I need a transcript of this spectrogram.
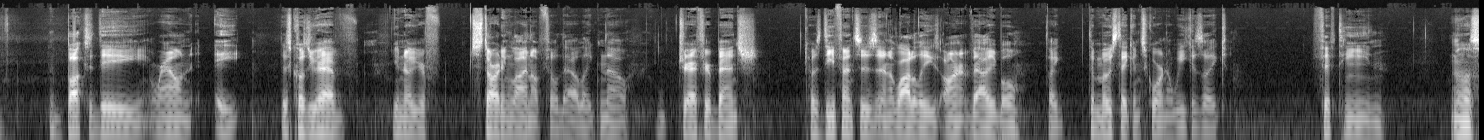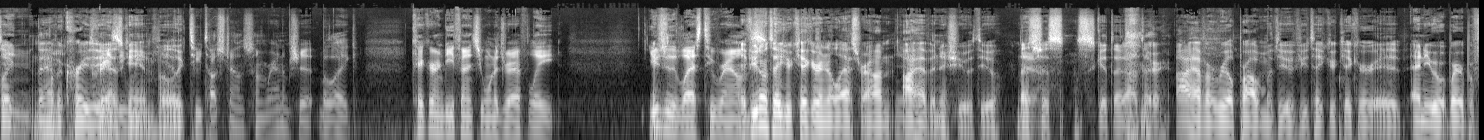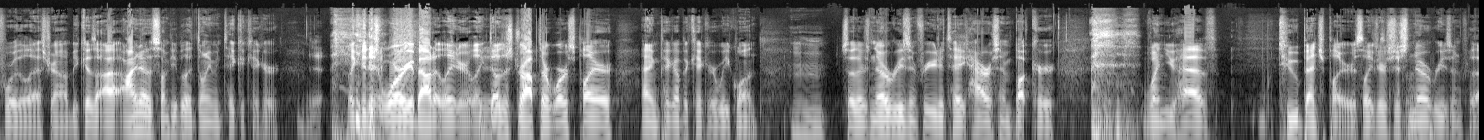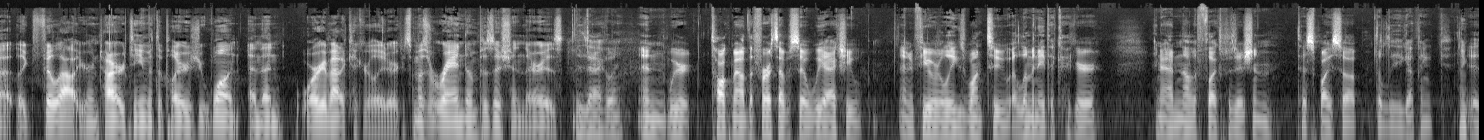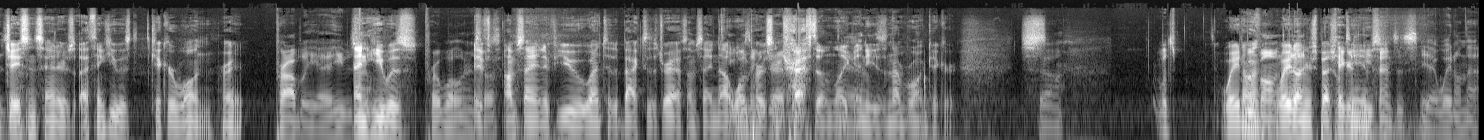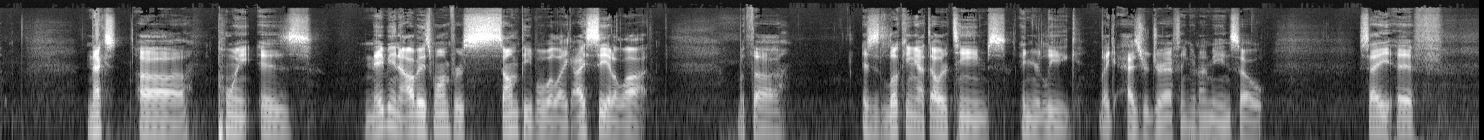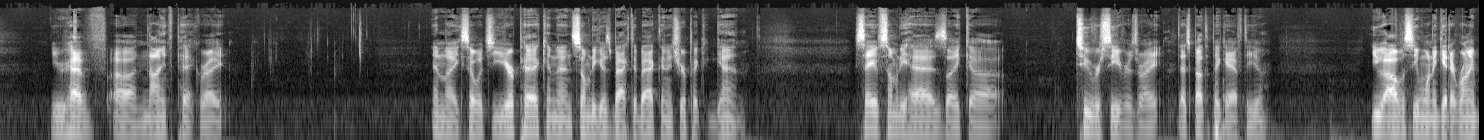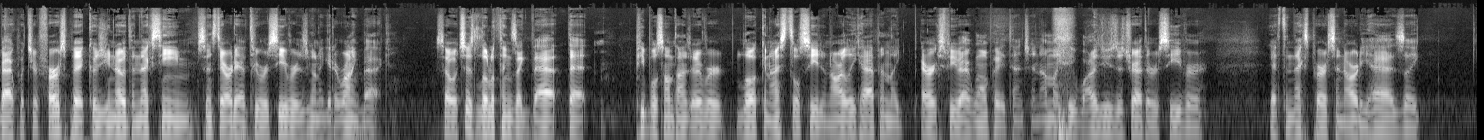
Bucs D round eight just because you have, you know, your starting lineup filled out. Like, no, draft your bench because defenses in a lot of leagues aren't valuable. Like, the most they can score in a week is like 15. Unless like in- they have a crazy, ass game, week, but yeah, like two touchdowns, some random shit. But like, kicker and defense, you want to draft late. Usually the last two rounds. if you don't take your kicker in the last round, Yeah. I have an issue with you. Let's Yeah. just let's get that out there. I have a real problem with you if you take your kicker anywhere before the last round because I, I know some people that don't even take a kicker. Yeah. Like they just worry about it later. Like they'll just drop their worst player and pick up a kicker week one. hmm So there's no reason for you to take Harrison Butker when you have two bench players. Like there's just no reason for that. Like fill out your entire team with the players you want, and then worry about a kicker later. It's the most random position there is. Exactly. And we were talking about the first episode. We actually, in a few of our leagues, want to eliminate the kicker and add another flex position to spice up the league. I think Like uh, Jason Sanders, I think he was kicker one, right? probably yeah he was And he was. Pro Bowler and If stuff. I'm saying if you went to the back to the draft, I'm saying not He one person drafted. him. Like, Yeah. and he's the number one kicker. So let's Wait on, on. wait that. on your special Kickers teams. defenses. Yeah, wait on that. Next uh, point is maybe an obvious one for some people, but like I see it a lot with uh is looking at the other teams in your league, like as you're drafting. You know what I mean? So, say if you have uh, ninth pick, right? And like so, it's your pick, and then somebody goes back to back, then it's your pick again. Say if somebody has like uh, two receivers, right? That's about to pick after you. You obviously want to get a running back with your first pick because you know the next team, since they already have two receivers, is going to get a running back. So it's just little things like that that people sometimes overlook, and I still see it in our league happen. Like Eric Spivak won't pay attention. I'm like, dude, why did you just draft the receiver if the next person already has like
